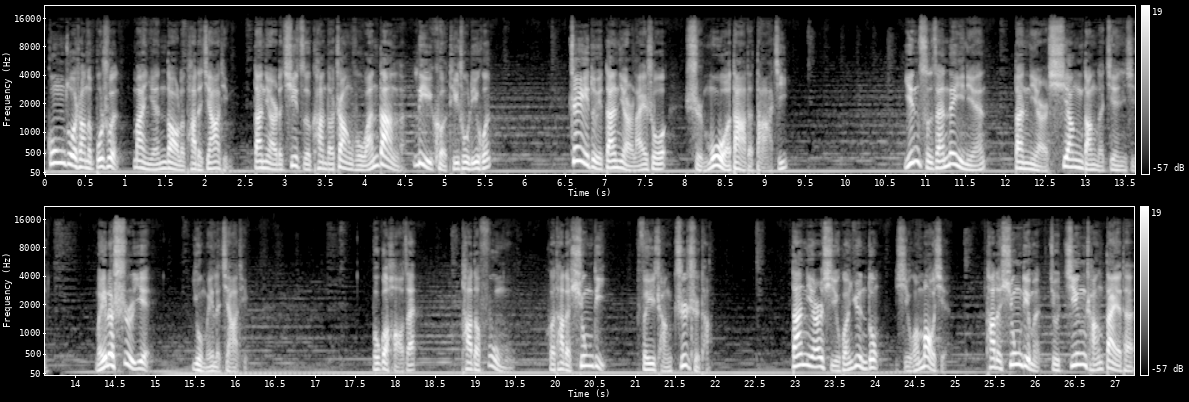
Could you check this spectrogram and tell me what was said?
工作上的不顺蔓延到了他的家庭，丹尼尔的妻子看到丈夫完蛋了，立刻提出离婚，这对丹尼尔来说是莫大的打击。因此，在那一年，丹尼尔相当的艰辛，没了事业，又没了家庭。不过好在，他的父母和他的兄弟非常支持他。丹尼尔喜欢运动，喜欢冒险，他的兄弟们就经常带他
